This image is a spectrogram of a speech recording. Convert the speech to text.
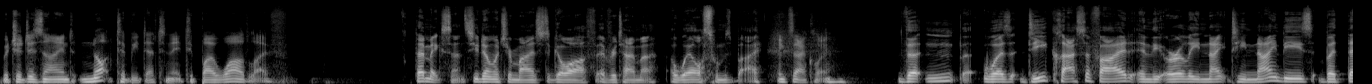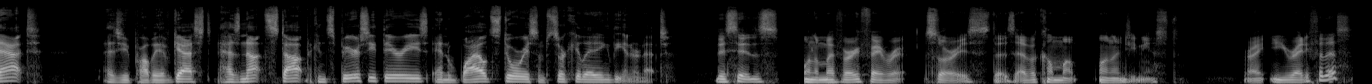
which are designed not to be detonated by wildlife. That makes sense. You don't want your mines to go off every time a, a whale swims by. Exactly. The NP was declassified in the early 1990s, but that, as you probably have guessed, has not stopped conspiracy theories and wild stories from circulating the internet. This is one of my very favorite stories that has ever come up on Ungeniused. Right? Are you ready for this?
